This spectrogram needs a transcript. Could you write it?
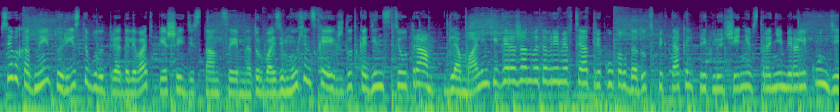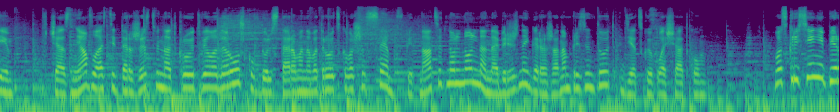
Все выходные туристы будут преодолевать пешие дистанции. На турбазе Мухинская их ждут к 11 утра. Для маленьких горожан в это время в Театре кукол дадут спектакль «Приключения в стране Мираликундии». В час дня власти торжественно откроют велодорожку вдоль старого Новотроицкого шоссе. В 15.00 на набережной горожанам презентуют детскую площадку. В воскресенье 1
